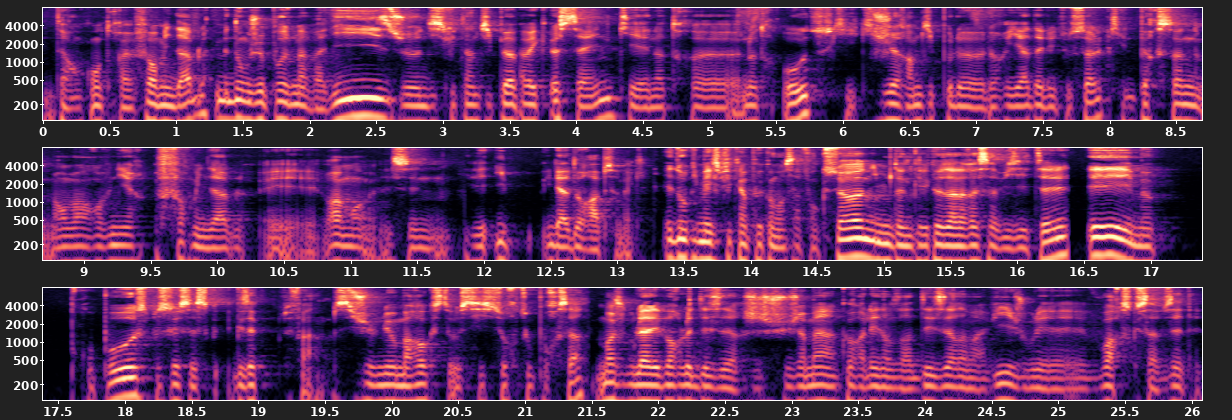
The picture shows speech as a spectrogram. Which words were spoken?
des, rencontres formidables. Mais donc je pose ma valise, je discute un petit peu avec Hussein, qui est notre, euh, notre hôte, qui, qui, gère un petit peu le, le riad à lui tout seul, qui est une personne, on va en revenir, formidable. Et vraiment, c'est il, est, il est adorable ce mec. Et donc il m'explique un peu comment ça fonctionne, il me donne quelques adresses à visiter, et il me propose parce que c'est exact enfin si je suis venu au Maroc c'était aussi surtout pour ça. Moi je voulais aller voir le désert. Je, je, suis jamais encore allé dans un désert dans ma vie et je voulais voir ce que ça faisait de,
